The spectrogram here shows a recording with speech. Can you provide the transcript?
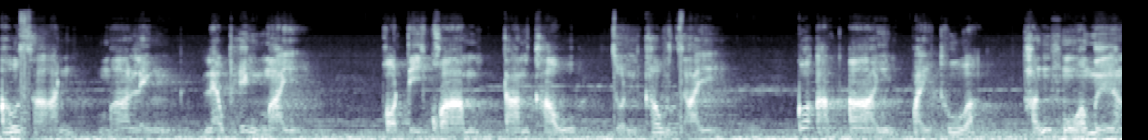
เอาสารมาเล็งแล้วเพ่งใหม่ พอตีความตามเขาจนเข้าใจ ก็อับอายไปทั่ว ทั้งหัวเมือง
